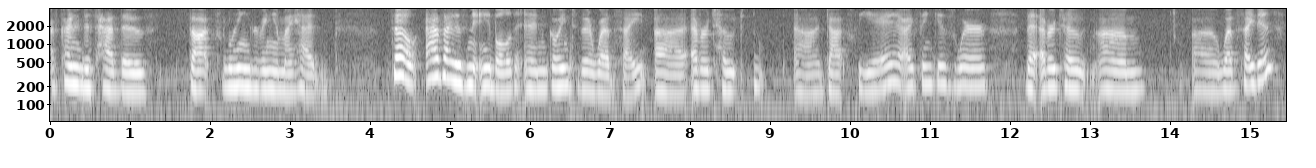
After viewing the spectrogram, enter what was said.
I've kind of just had those thoughts lingering in my head. So, as I was enabled and going to their website, uh, evertote.ca, uh, I think is where the Evertote um, uh, website is.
